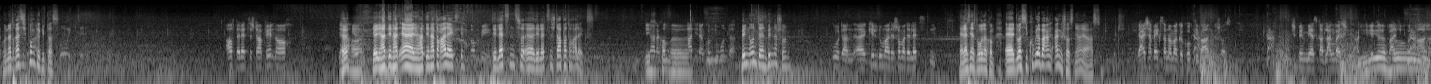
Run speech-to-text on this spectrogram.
130 Punkte gibt das. Auf, der letzte Stab fehlt noch. Hä? Ja, Ja, den hat, den hat er, den hat, den hat doch Alex. Den, den letzten, äh, den letzten Stab hat doch Alex. ich Ja, dann- komme. Hadi, dann komm du runter. Bin unten, bin da schon. Gut, dann äh, kill du mal den, schon mal den letzten. Ja, lass ihn jetzt mal runterkommen. Äh, du hast die Kugel aber an, angeschossen, ja? Ja, hast du. Gut. Ja, ich habe extra nochmal geguckt, die war angeschossen. Ich bin mir jetzt gerade langweilig. Ich aktiviere gerade die. Portale.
